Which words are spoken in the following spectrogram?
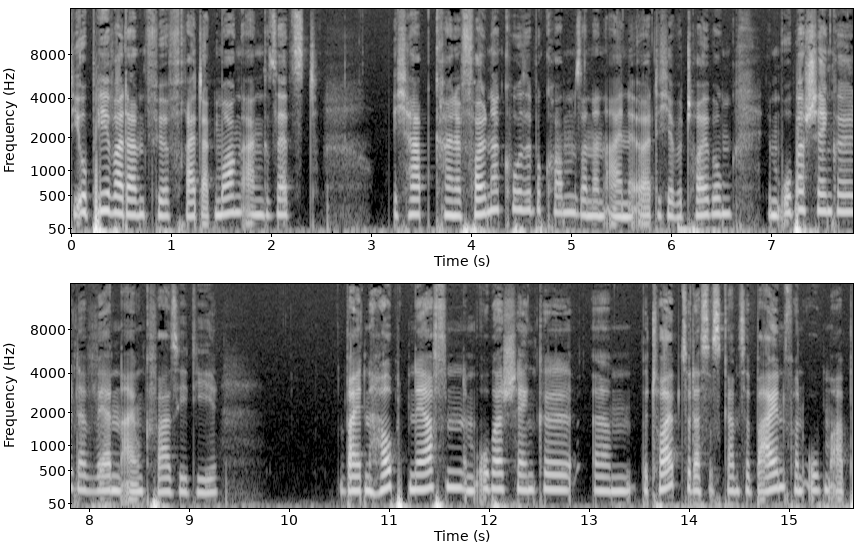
Die OP war dann für Freitagmorgen angesetzt. Ich habe keine Vollnarkose bekommen, sondern eine örtliche Betäubung im Oberschenkel. Da werden einem quasi die beiden Hauptnerven im Oberschenkel ähm, betäubt, sodass das ganze Bein von oben ab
